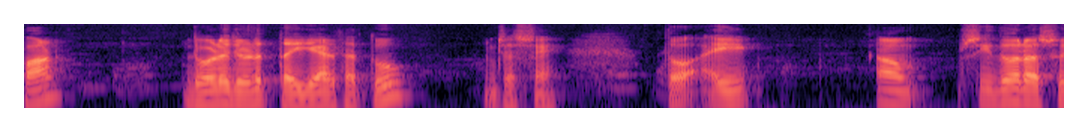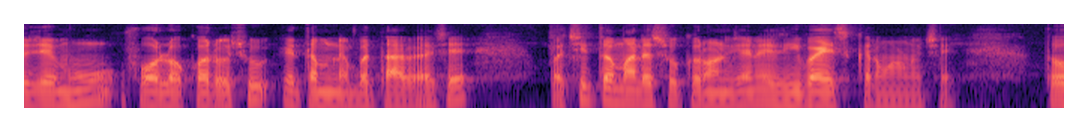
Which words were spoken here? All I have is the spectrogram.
પણ જોડે જોડે તૈયાર થતું જશે. તો એ સીધો રસ્તો જે હું ફોલો કરું છું એ તમને બતાવ્યા છે. પછી તમારે શું કરવાનું છે એને રિવાઇઝ કરવાનું છે. તો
